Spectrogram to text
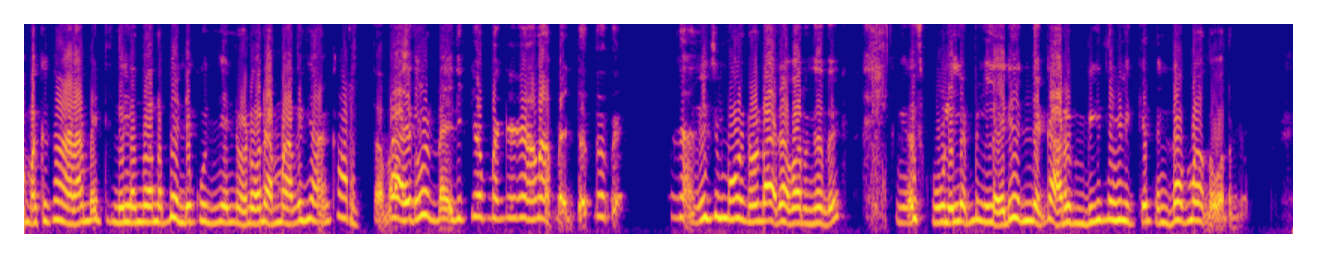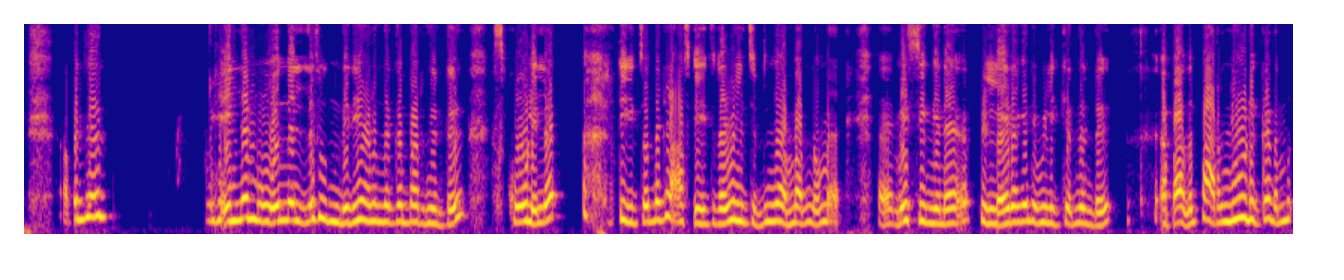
അമ്മയ്ക്ക് കാണാൻ പറ്റുന്നില്ലെന്ന് പറഞ്ഞപ്പോൾ എന്റെ കുഞ്ഞെന്നോട് ഒരു അമ്മ അത് ഞാൻ കറുത്തതായതുകൊണ്ടായിരിക്കും അമ്മയ്ക്ക് കാണാൻ പറ്റുന്നത്. ഞാൻ ചോദിച്ചു മോനോട് ആരാ പറഞ്ഞത്? സ്കൂളിലെ പിള്ളേർ എന്നെ കറുമ്പി എന്ന് വിളിക്കുന്നുണ്ട് അമ്മ എന്ന് പറഞ്ഞു. അപ്പം ഞാൻ എന്റെ മോൻ നല്ല സുന്ദരിയാണെന്നൊക്കെ പറഞ്ഞിട്ട് സ്കൂളിലെ ടീച്ചറിന്റെ ക്ലാസ് ടീച്ചറെ വിളിച്ചിട്ട് ഞാൻ പറഞ്ഞു മിസ് ഇങ്ങനെ പിള്ളേരങ്ങനെ വിളിക്കുന്നുണ്ട്. അപ്പം അത് പറഞ്ഞു കൊടുക്കണം.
